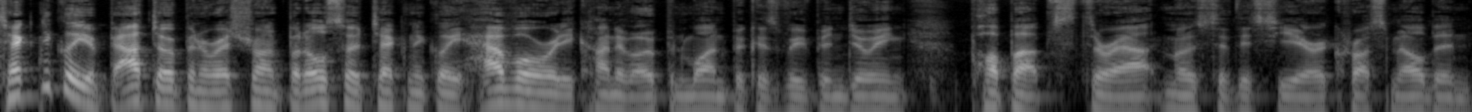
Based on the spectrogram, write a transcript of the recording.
technically about to open a restaurant, but also technically have already kind of opened one because we've been doing pop ups throughout most of this year across Melbourne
